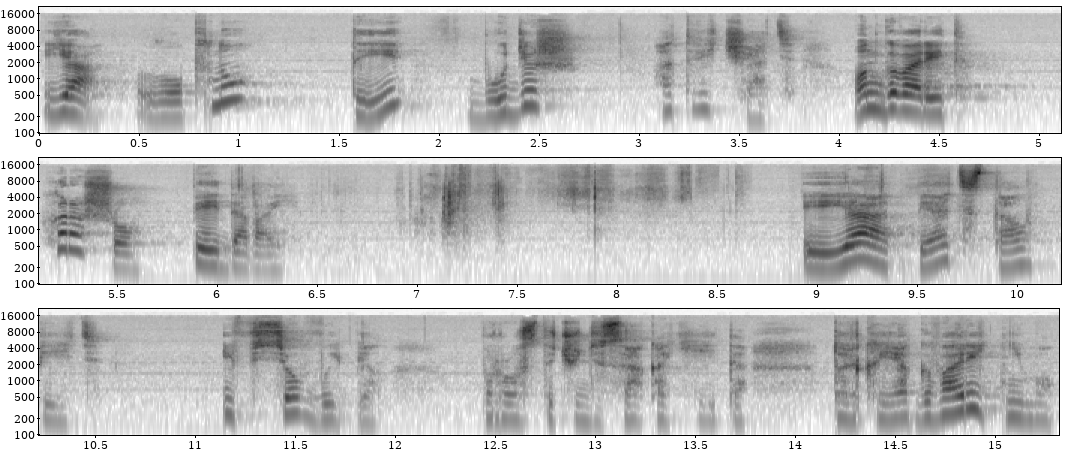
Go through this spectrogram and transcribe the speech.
я лопну, ты будешь отвечать. Он говорит, хорошо, пей давай. И я опять стал пить. И все выпил. Просто чудеса какие-то. Только я говорить не мог,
